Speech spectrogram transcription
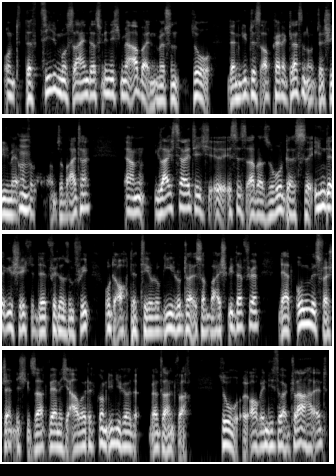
Und das Ziel muss sein, dass wir nicht mehr arbeiten müssen. So, dann gibt es auch keine Klassenunterschiede mehr mhm. und, so weiter und so weiter. Ähm, gleichzeitig äh, ist es aber so, dass äh, in der Geschichte der Philosophie und auch der Theologie, Luther ist ein Beispiel dafür, der hat unmissverständlich gesagt, wer nicht arbeitet, kommt in die Hölle. Ganz einfach. So, äh, auch in dieser Klarheit.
